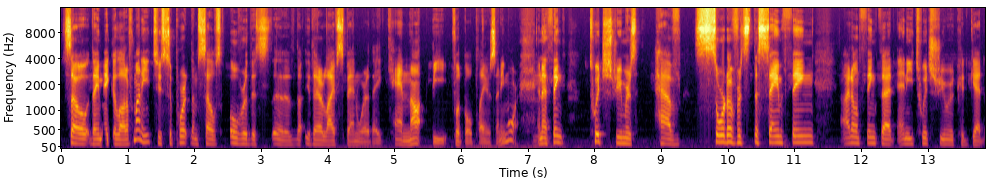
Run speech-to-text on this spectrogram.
So they make a lot of money to support themselves over this uh, their lifespan where they cannot be football players anymore. And I think Twitch streamers have sort of the same thing. I don't think that any Twitch streamer could get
